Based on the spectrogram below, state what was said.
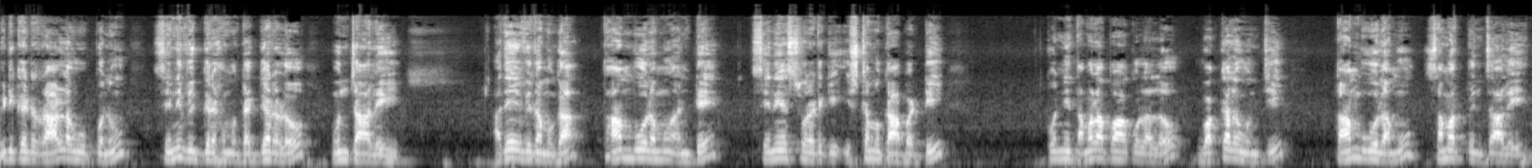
పిడికెడు రాళ్ళ ఉప్పును శని విగ్రహము దగ్గరలో ఉంచాలి. అదే విధముగా తాంబూలము అంటే శనేశ్వరుడికి ఇష్టము కాబట్టి కొన్ని తమలపాకులలో వక్కలు ఉంచి తాంబూలము సమర్పించాలి.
